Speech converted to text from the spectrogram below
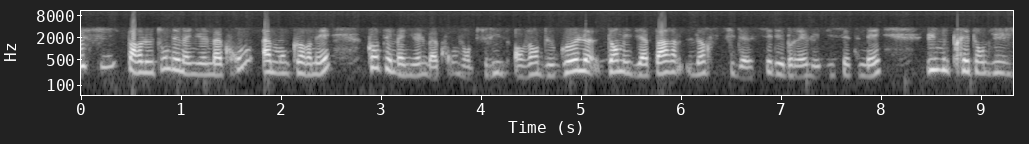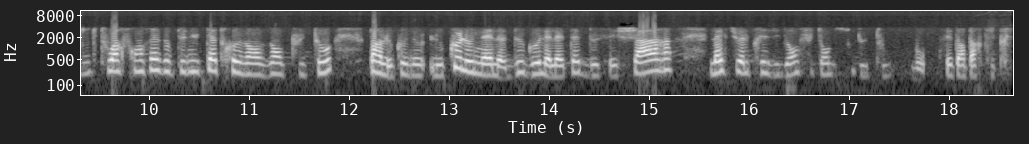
Aussi parle-t-on d'Emmanuel Macron à Montcornet, quand Emmanuel Macron vampirise en vain de Gaulle dans Mediapart lorsqu'il célébrait le 17 mai une prétendue victoire française obtenue 80 ans plus tôt par le, le colonel de Gaulle à la tête de ses chars. L'actuel président fut en dessous de tout. Bon, c'est un parti pris.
